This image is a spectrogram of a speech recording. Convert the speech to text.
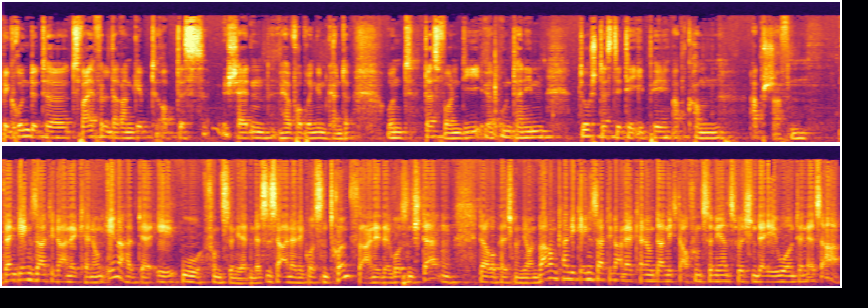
begründete Zweifel daran gibt, ob das Schäden hervorbringen könnte. Und das wollen die äh, Unternehmen durch das TTIP-Abkommen abschaffen. Wenn gegenseitige Anerkennung innerhalb der EU funktioniert, und das ist ja einer der großen Trümpfe, eine der großen Stärken der Europäischen Union, warum kann die gegenseitige Anerkennung dann nicht auch funktionieren zwischen der EU und den USA?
